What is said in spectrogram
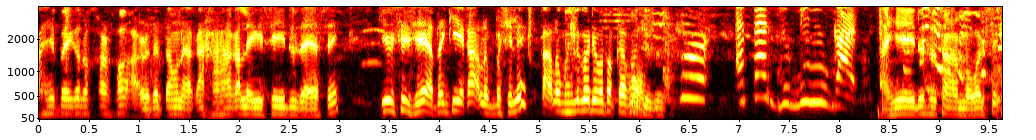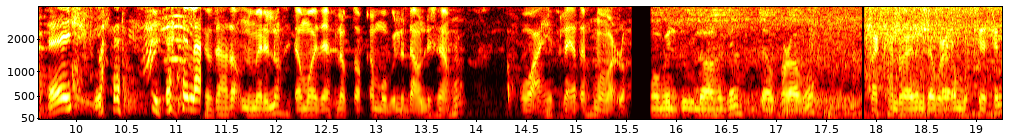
আহি পাই গ'লোঁ খাৰ খাওঁ আৰু তাত তাৰমানে একে হাহাকাৰ লাগিছে এইটো যাই আছে। কি হৈছে যে এটা কি কাক লগ পাইছিলে? কাক লগ পাইছিলে কৈ দিব তক কওঁ এটা আহি এইটো চোচা আৰম্ভ কৰিছে। এই দেউতাহঁতক নুমেৰিলোঁ এতিয়া মই যাই পেলাই তককৈ মোবাইলটো ডাউন দি থৈ আহোঁ। আকৌ আহি পেলাই ইয়াতে সোমাম আৰু। মোবাইলটো ওলোৱা হৈ গ'ল, এতিয়া ভৰাব। বাইকখন ধৰাই গ'ল, এতিয়া ভৰাই মুচি আছিল।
